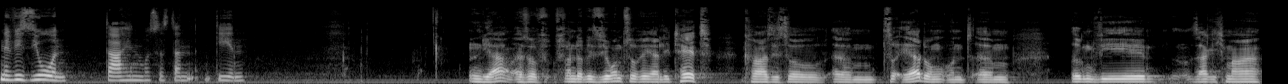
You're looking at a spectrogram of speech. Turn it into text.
eine Vision. Dahin muss es dann gehen. Ja, also von der Vision zur Realität quasi so ähm, zur Erdung und ähm, irgendwie, sage ich mal,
